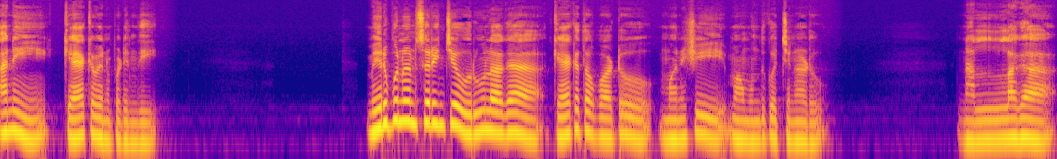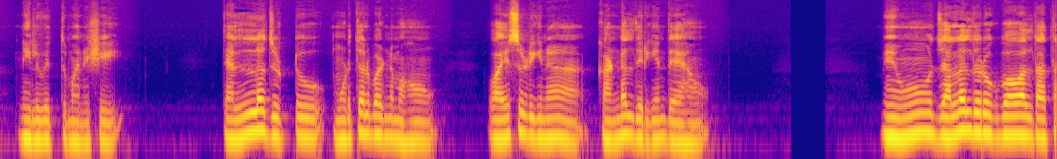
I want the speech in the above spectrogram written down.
అని కేక వినపడింది. మెరుపును అనుసరించే ఉరుములాగా కేకతో పాటు మనిషి మా ముందుకొచ్చినాడు. నల్లగా నిలువెత్తు మనిషి. తెల్ల జుట్టు ముడతలు పడిన మొహం వయసుడిగిన కండలు తిరిగిన దేహం. మేము జల్లలు దొరుకుపోవాలి తాత.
